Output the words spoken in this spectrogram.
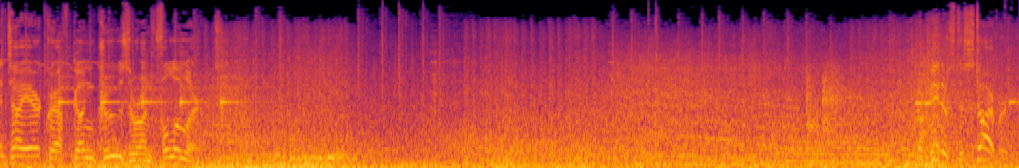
Anti-aircraft gun crews are on full alert. Torpedoes to starboard.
